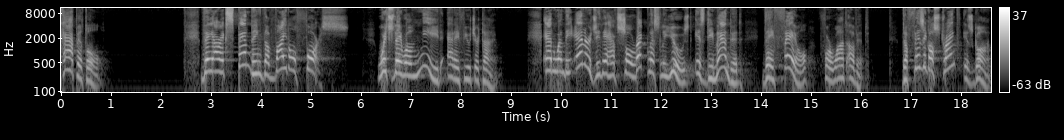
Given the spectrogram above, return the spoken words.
capital. They are expending the vital force which they will need at a future time. And when the energy they have so recklessly used is demanded, they fail for want of it. The physical strength is gone.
